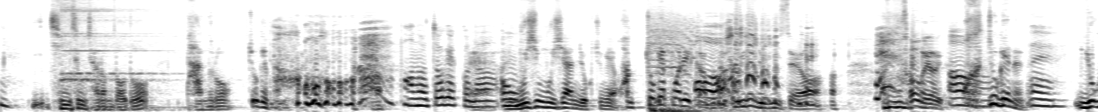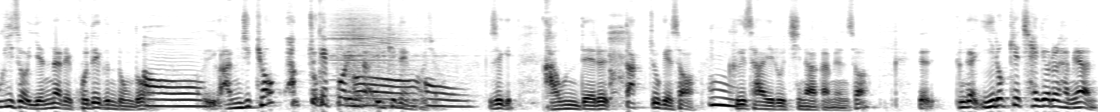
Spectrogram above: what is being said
음. 이 짐승처럼 너도 반으로 쪼개버릴 거야. 반으로 쪼갰구나. 네. 어. 무시무시한 욕 중에 확 쪼개버릴까 보다 이런 욕이 있어요. 무서워요. 어. 확 쪼개는. 네. 여기서 옛날에 고대 근동도 어. 안 지켜 확 쪼개버린다 이렇게 되는 거죠. 어. 그래서 이게 가운데를 딱 쪼개서 음. 그 사이로 지나가면서 그러니까 이렇게 체결을 하면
